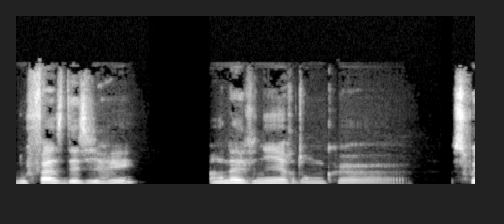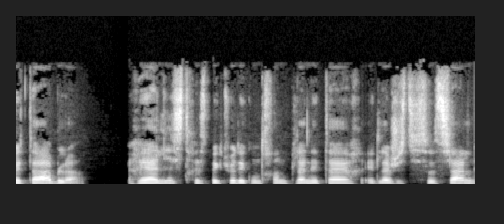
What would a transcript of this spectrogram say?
nous fasse désirer un avenir donc euh, souhaitable, réaliste, respectueux des contraintes planétaires et de la justice sociale.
